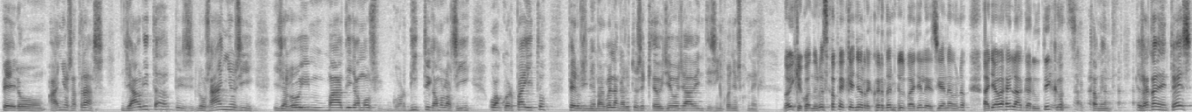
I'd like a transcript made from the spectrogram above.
pero años atrás. Ya ahorita, pues los años y, ya soy más, digamos, gordito, digámoslo así, o acuerpadito, pero sin embargo el langaruto se quedó y llevo ya 25 años con él. No, y que cuando uno está pequeño, recuerdo en el valle le decían a uno, allá baja el langarutico. Exactamente, exactamente. Entonces,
